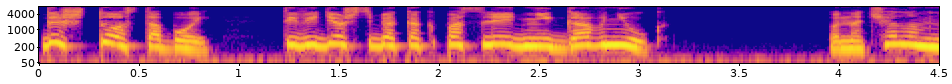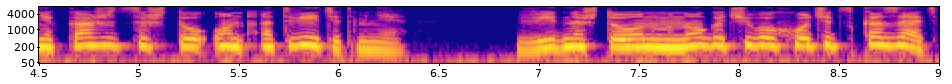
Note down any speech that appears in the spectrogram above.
Да что с тобой? Ты ведешь себя как последний говнюк. Поначалу мне кажется, что он ответит мне. Видно, что он много чего хочет сказать,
